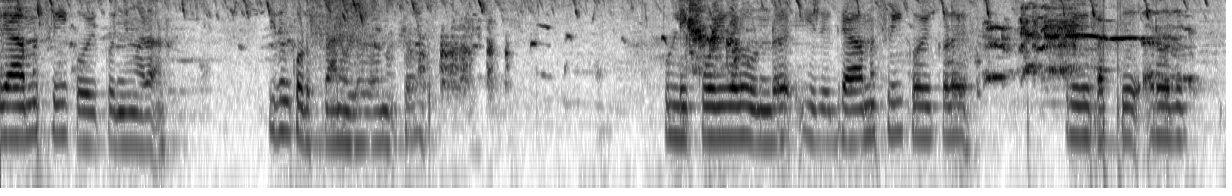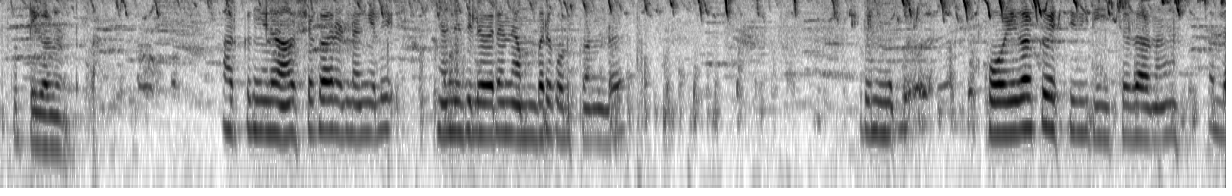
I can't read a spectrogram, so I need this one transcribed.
ഗ്രാമശ്രീ കോഴിക്കുഞ്ഞുങ്ങളാണ്. ഇതും കൊടുക്കാനുള്ളതാണ് കേട്ടോ. പുള്ളിക്കോഴികളും ഉണ്ട്. ഇത് ഗ്രാമശ്രീ കോഴികൾ ഒരു പത്ത് അറുപത് കുട്ടികളുണ്ട്. ആർക്കെങ്കിലും ആവശ്യക്കാരുണ്ടെങ്കിൽ ഞാൻ ഇതിൽ വരെ നമ്പർ കൊടുക്കുന്നുണ്ട് കോഴികൾക്ക് വെച്ച് വിരിയിച്ചതാണ്. അല്ല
